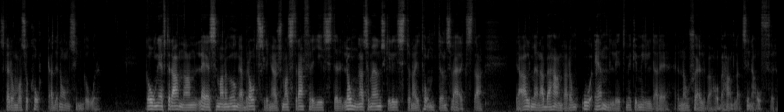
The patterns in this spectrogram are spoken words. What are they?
ska de vara så korta det någonsin går. Gång efter annan läser man om unga brottslingar som har straffregister långa som önskelistorna i tomtens verkstad. Det allmänna behandlar dem oändligt mycket mildare än de själva har behandlat sina offer.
